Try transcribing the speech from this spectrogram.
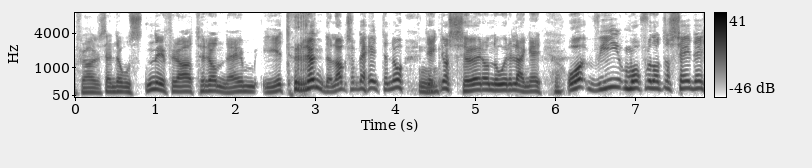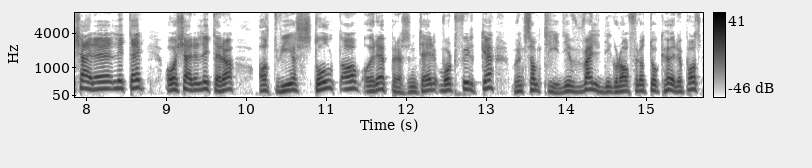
Fra Sende Osten fra Trondheim i Trøndelag, som det heter nå. Det er ikke noe sør og nord lenger. Og vi må få lov til å si det, kjære lytter og kjære lyttere, at vi er stolt av å representere vårt fylke, men samtidig veldig glad for at dere hører på oss,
